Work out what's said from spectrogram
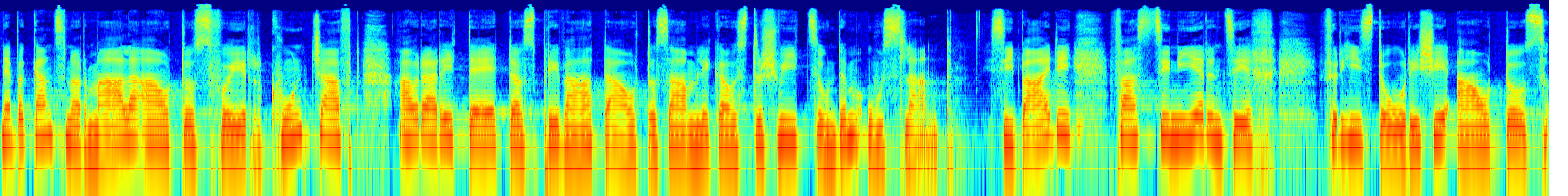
neben ganz normalen Autos von ihrer Kundschaft auch Raritäten aus privaten Autosammlungen aus der Schweiz und dem Ausland. Sie beide faszinieren sich für historische Autos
